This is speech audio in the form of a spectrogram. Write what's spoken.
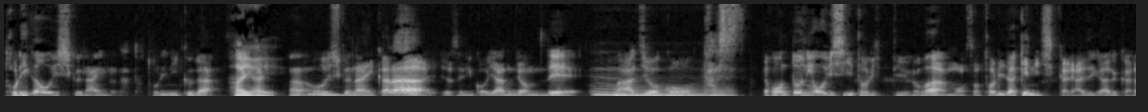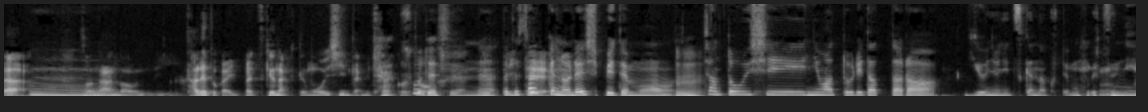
鶏が美味しくないのだと。鶏肉が、はいはい。うん、美味しくないから、要するにこう、ヤンニョンで、うんまあ、味をこう、足し、で本当に美味しい鶏っていうのは、もうその鶏だけにしっかり味があるから、うんそんなあの、タレとかいっぱいつけなくても美味しいんだみたいなことを。そうですよ言ねっ。ていてだってさっきのレシピでも、うんちゃんと美味しい鶏だったら、牛乳につけなくても別に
